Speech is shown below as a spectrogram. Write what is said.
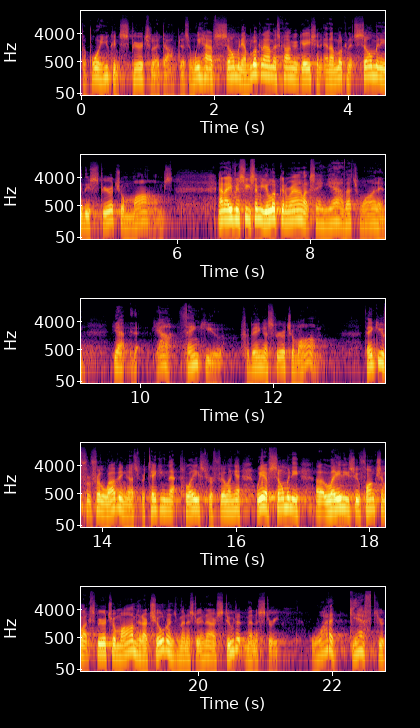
But boy, you can spiritually adopt us. And we have so many. I'm looking around this congregation and I'm looking at so many of these spiritual moms and I even see some of you looking around like saying, Yeah, that's one. And yeah, yeah, thank you for being a spiritual mom. Thank you for, for loving us, for taking that place, for filling it. We have so many uh, ladies who function like spiritual moms in our children's ministry and in our student ministry. What a gift you're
